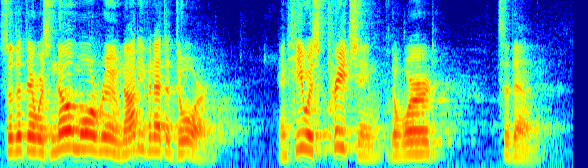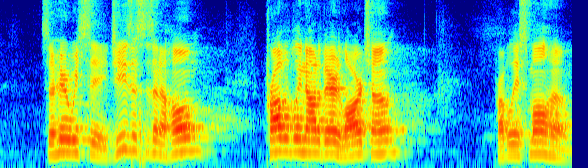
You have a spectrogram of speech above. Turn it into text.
so that there was no more room, not even at the door. And he was preaching the word to them. So here we see Jesus is in a home, probably not a very large home, probably a small home,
